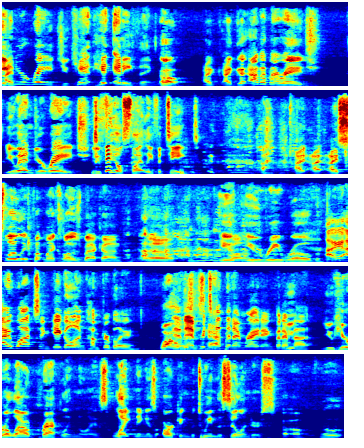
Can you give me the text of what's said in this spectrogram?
In I'm- your rage, you can't hit anything. Oh, I, I get out of my rage. You end your rage. You feel slightly fatigued. I, I, I slowly put my clothes back on. Uh, You Well- you re-robe. I, I watch and giggle uncomfortably. While and, this and is pretend happening, that I'm writing, but I'm you, not. you hear a loud crackling noise. Lightning is arcing between the cylinders. Uh oh. Ooh.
